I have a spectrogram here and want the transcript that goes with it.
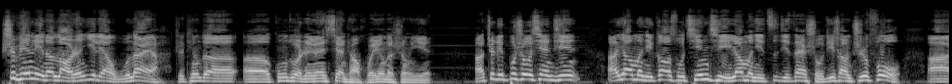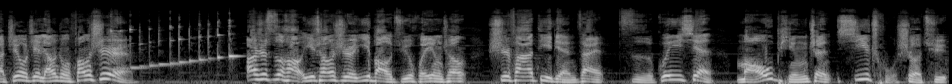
视频里呢，老人一脸无奈啊，只听得呃工作人员现场回应的声音啊，这里不收现金。啊，要么你告诉亲戚，要么你自己在手机上支付啊，只有这两种方式。二十四号，宜昌市医保局回应称，事发地点在秭归县茅坪镇西楚社区。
